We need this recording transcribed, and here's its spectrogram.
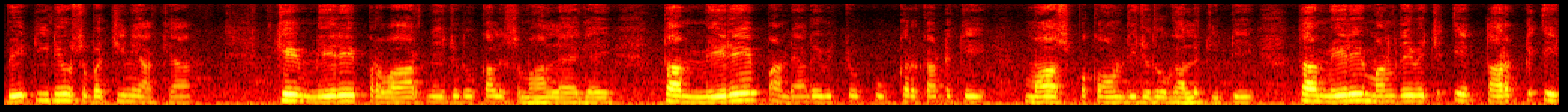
ਬੇਟੀ ਨੇ, ਉਸ ਬੱਚੀ ਨੇ ਆਖਿਆ ਕਿ ਮੇਰੇ ਪਰਿਵਾਰ ਨੇ ਜਦੋਂ ਕੱਲ ਸਮਾਨ ਲੈ ਗਏ ਤਾਂ ਮੇਰੇ ਭਾਂਡਿਆਂ ਦੇ ਵਿੱਚੋਂ ਕੁੱਕਰ ਕੱਢ ਕੇ ਮਾਸ ਪਕਾਉਣ ਦੀ ਜਦੋਂ ਗੱਲ ਕੀਤੀ, ਤਾਂ ਮੇਰੇ ਮਨ ਦੇ ਵਿੱਚ ਇਹ ਤਰਕ, ਇਹ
